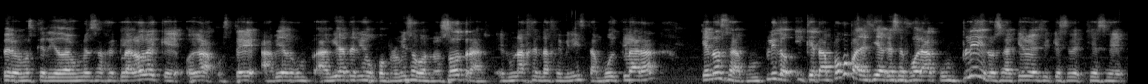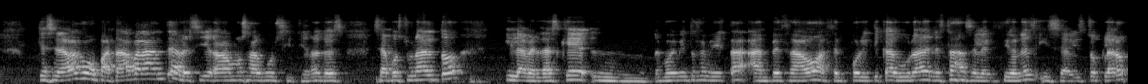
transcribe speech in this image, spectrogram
pero hemos querido dar un mensaje claro de que, oiga, usted había, había tenido un compromiso con nosotras en una agenda feminista muy clara que no se ha cumplido y que tampoco parecía que se fuera a cumplir. O sea, quiero decir que se, que se, que se daba como patada para adelante a ver si llegábamos a algún sitio. ¿no? Entonces se ha puesto un alto y la verdad es que mm, el movimiento feminista ha empezado a hacer política dura en estas elecciones y se ha visto claro.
